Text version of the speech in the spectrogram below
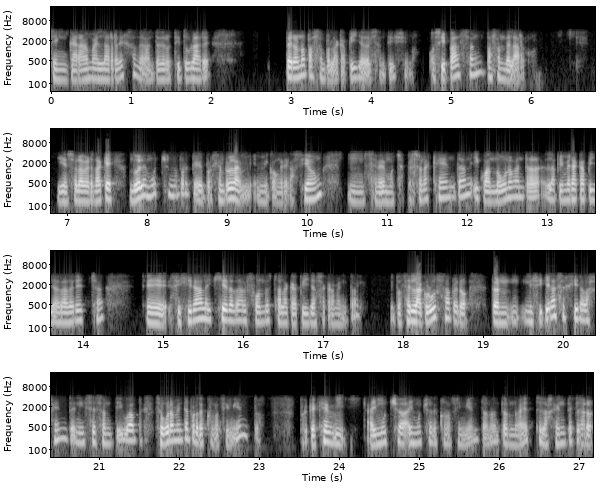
se encarama en las rejas delante de los titulares pero no pasan por la capilla del Santísimo. O si pasan, pasan de largo. Y eso la verdad que duele mucho, ¿no? Porque, por ejemplo, en mi congregación mm, se ven muchas personas que entran y cuando uno va a entrar en la primera capilla de la derecha, eh, si gira a la izquierda, al fondo está la capilla sacramental. Entonces la cruza, pero, pero ni siquiera se gira la gente, ni se santigua, seguramente por desconocimiento. Porque es que hay mucho, hay mucho desconocimiento ¿no? en torno a esto. Y la gente, claro,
